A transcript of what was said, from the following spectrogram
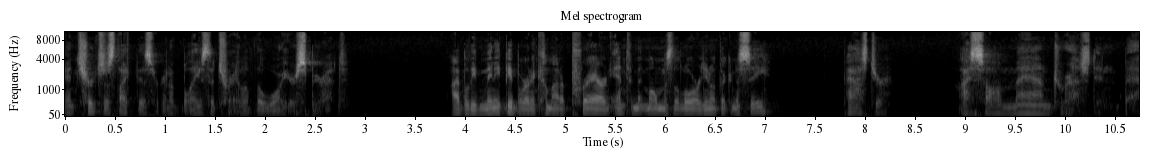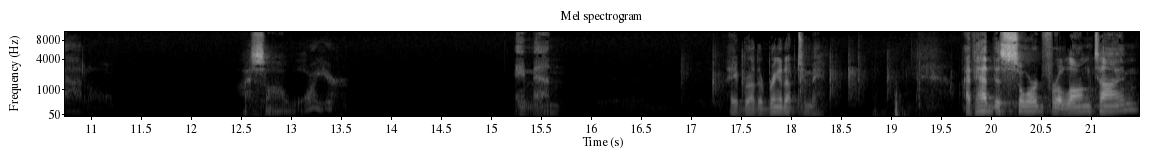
And churches like this are going to blaze the trail of the warrior spirit. I believe many people are going to come out of prayer and intimate moments of the Lord. You know what they're going to see? Pastor, I saw a man dressed in battle. I saw a warrior. Amen. Hey, brother, bring it up to me. I've had this sword for a long time.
